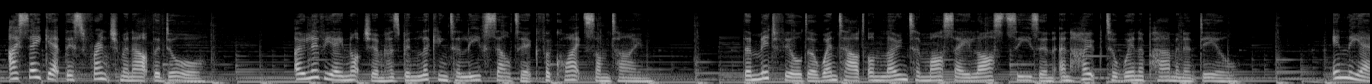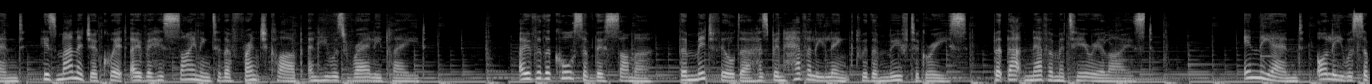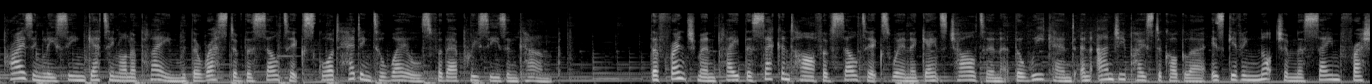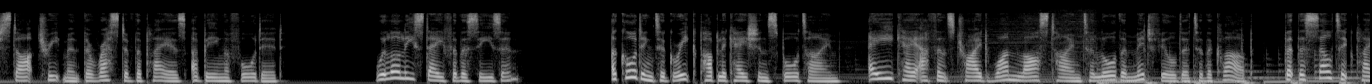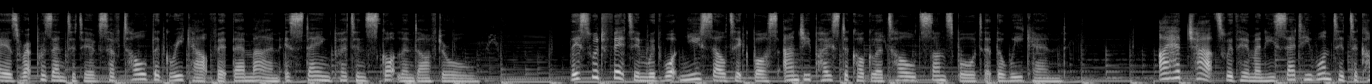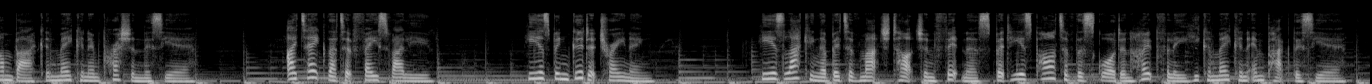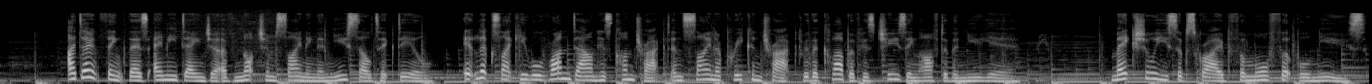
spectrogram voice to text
I say get this Frenchman out the door. Olivier Ntcham has been looking to leave Celtic for quite some time. The midfielder went out on loan to Marseille last season and hoped to win a permanent deal. In the end, his manager quit over his signing to the French club and he was rarely played. Over the course of this summer, the midfielder has been heavily linked with a move to Greece, but that never materialised. In the end, Ollie was surprisingly seen getting on a plane with the rest of the Celtic squad heading to Wales for their pre-season camp. The Frenchman played the second half of Celtic's win against Charlton at the weekend and Ange Postecoglou is giving Ntcham the same fresh start treatment the rest of the players are being afforded. Will Ollie stay for the season? According to Greek publication Sportime, AEK Athens tried one last time to lure the midfielder to the club, but the Celtic players' representatives have told the Greek outfit their man is staying put in Scotland after all. This would fit in with what new Celtic boss Ange Postecoglou told Sunsport at the weekend. I had chats with him and he said he wanted to come back and make an impression this year. I take that at face value. He has been good at training. He is lacking a bit of match touch and fitness, but he is part of the squad and hopefully he can make an impact this year. I don't think there's any danger of Ntcham signing a new Celtic deal. It looks like he will run down his contract and sign a pre contract with a club of his choosing after the new year. Make sure you subscribe for more football news.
